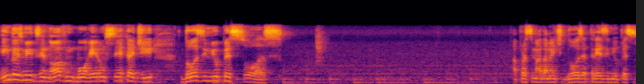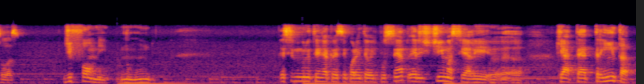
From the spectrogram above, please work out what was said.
Em 2019 morreram cerca de 12 mil pessoas aproximadamente 12 a 13 mil pessoas de fome no mundo. Esse número tende a crescer 48%. Ele estima-se ali uh, que até 30,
